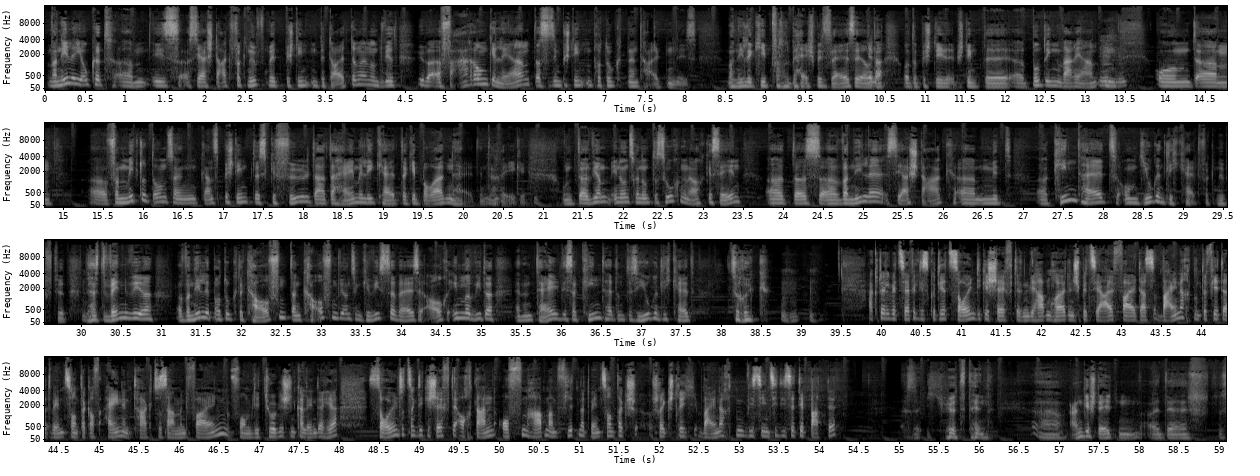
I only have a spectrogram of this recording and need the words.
Vanillejoghurt ähm, ist sehr stark verknüpft mit bestimmten Bedeutungen und mhm. wird über Erfahrung gelernt, dass es in bestimmten Produkten enthalten ist. Vanillekipferl beispielsweise oder, genau. oder besti bestimmte äh, Pudding-Varianten. Mhm. Und ähm, äh, vermittelt uns ein ganz bestimmtes Gefühl der, der Heimeligkeit, der Geborgenheit in der mhm. Regel. Und äh, wir haben in unseren Untersuchungen auch gesehen, äh, dass äh, Vanille sehr stark äh, mit äh, Kindheit und Jugendlichkeit verknüpft wird. Das heißt, wenn wir Vanilleprodukte kaufen, dann kaufen wir uns in gewisser Weise auch immer wieder einen Teil dieser Kindheit und dieser Jugendlichkeit zurück. Mhm. Aktuell wird sehr viel diskutiert, sollen die Geschäfte, denn wir haben heuer den Spezialfall, dass Weihnachten und der vierte Adventssonntag auf einen Tag zusammenfallen, vom liturgischen Kalender her, sollen sozusagen die Geschäfte auch dann offen haben am vierten Adventssonntag, Schrägstrich Weihnachten. Wie sehen Sie diese Debatte? Also ich würde den Angestellten äh, des,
